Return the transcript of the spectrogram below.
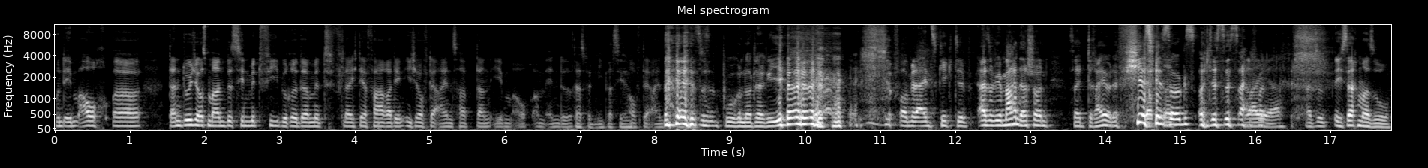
und eben auch äh, dann durchaus mal ein bisschen mitfiebere, damit vielleicht der Fahrer, den ich auf der 1 habe, dann eben auch am Ende Das wird nie passieren. auf der 1 das ist eine pure Lotterie. Formel 1 Kicktipp. Also wir machen das schon seit drei oder vier glaub, Saisons und es ist einfach. Drei, ja. Also ich sag mal so,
